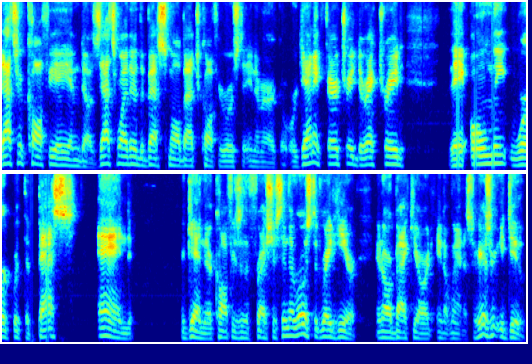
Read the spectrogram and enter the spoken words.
That's what Coffee AM does. That's why they're the best small batch coffee roaster in America. Organic, fair trade, direct trade. They only work with the best. And again, their coffees are the freshest and they're roasted right here in our backyard in Atlanta. So here's what you do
